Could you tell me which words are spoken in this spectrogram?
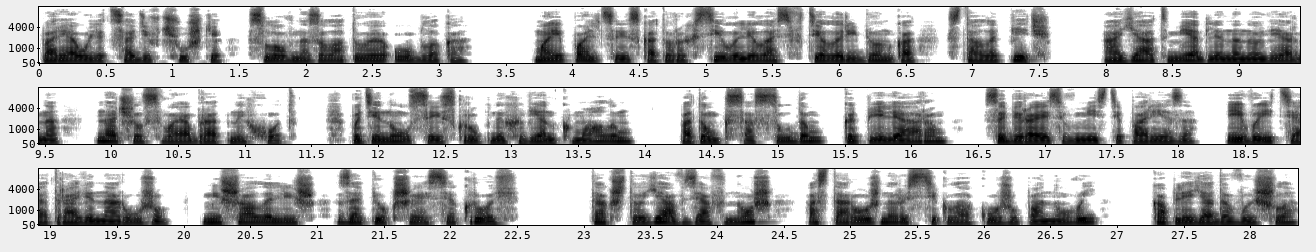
паря у лица девчушки, словно золотое облако. Мои пальцы, из которых сила лилась в тело ребенка, стала печь, а яд медленно, но верно начал свой обратный ход потянулся из крупных вен к малым, потом к сосудам, капиллярам, собираясь вместе пореза, и выйти от рави наружу мешала лишь запекшаяся кровь. Так что я, взяв нож, осторожно рассекла кожу по новой, капля яда вышла,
